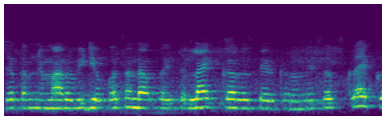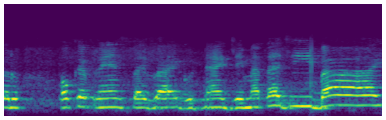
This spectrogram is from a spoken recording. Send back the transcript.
જો તમને મારો વીડિયો પસંદ આવતો હોય તો લાઈક કરો શેર કરો ને સબસ્ક્રાઈબ કરો. Okay friends bye bye good night જય માતાજી. બાય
